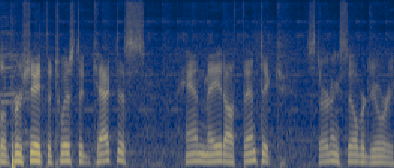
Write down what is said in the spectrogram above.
Also appreciate the Twisted Cactus, handmade, authentic sterling silver jewelry.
